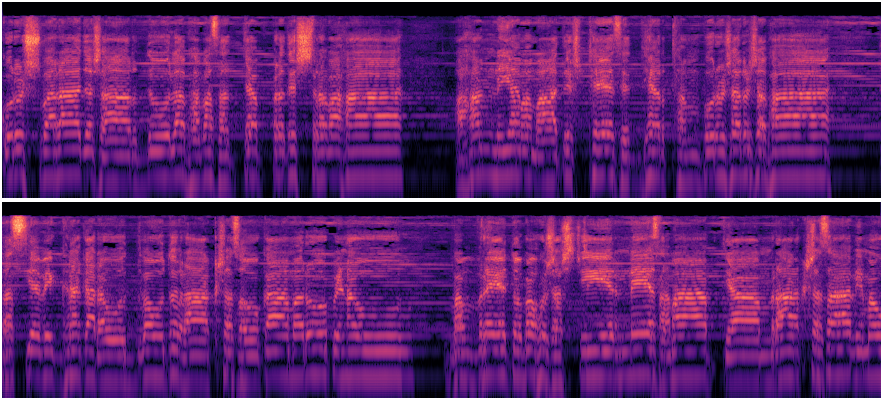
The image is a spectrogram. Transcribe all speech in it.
कुरुष्व राजशार्दूल सत्यप्रतिश्रवः अहम् नियममातिष्ठे सिद्ध्यर्थम् पुरुषर्षभा। तस्य विघ्नकरौ द्वौ तु राक्षसौ कामरूपिणौ। वव्रेतु बहुशश्चीर्णे समाप्त्याम् राक्षसाविमौ।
